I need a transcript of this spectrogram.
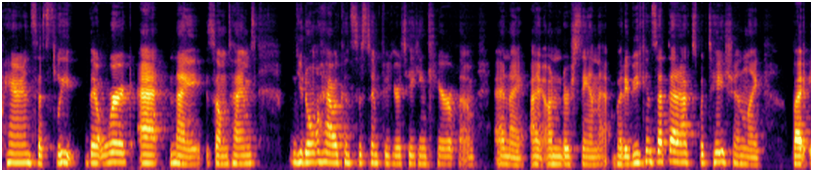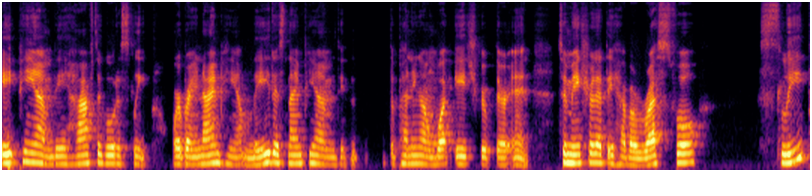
parents that sleep, that work at night, sometimes you don't have a consistent figure taking care of them And night. I understand that. But if you can set that expectation, like by 8 p.m., they have to go to sleep or by 9 p.m., latest 9 p.m., depending on what age group they're in, to make sure that they have a restful sleep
